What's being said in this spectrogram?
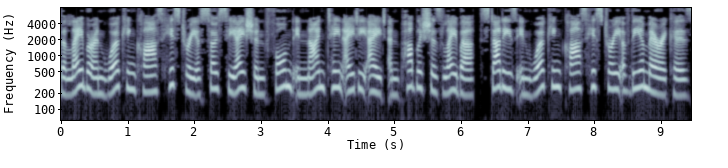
The Labor and Working Class History Association formed in 1988 and publishes labor, studies in working class history of the Americas.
